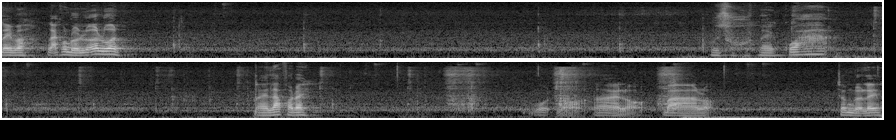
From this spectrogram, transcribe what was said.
đây mà lại không đổi nữa luôn. Ui dồi mày quá. Đây lắp vào đây. Một lọ, hai lọ, ba lọ. Châm lửa lên.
